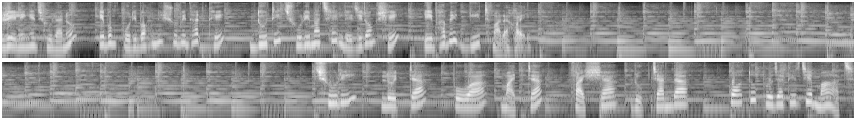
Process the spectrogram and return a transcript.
রেলিংয়ে ঝুলানো এবং পরিবহনের সুবিধার্থে দুটি ছুরি মাছের লেজের অংশে এভাবে গিট মারা হয়। ছুরি, লইট্টা, পোয়া, মাইট্টা, ফাইসা, রূপচান্দা, কত প্রজাতির যে মাছ।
